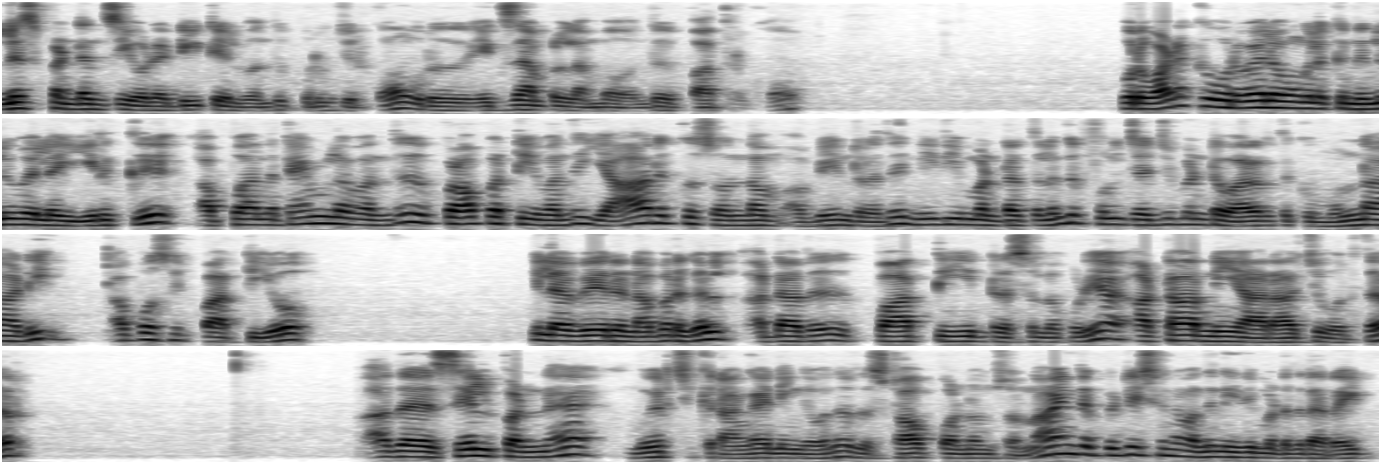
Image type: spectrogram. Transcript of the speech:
லிஸ்ட் பெண்டன்சியோட டீட்டெயில் வந்து புரிஞ்சிருக்கோம். ஒரு எக்ஸாம்பிள் நம்ம வந்து பார்த்துருக்கோம். ஒரு வழக்கு ஒருவேளை உங்களுக்கு நிலுவையில் இருக்குது அப்போ அந்த டைமில் வந்து ப்ராப்பர்ட்டி வந்து யாருக்கு சொந்தம் அப்படின்றது நீதிமன்றத்துலேருந்து ஃபுல் ஜட்ஜ்மெண்ட் வர்றதுக்கு முன்னாடி ஆப்போசிட் பார்ட்டியோ இல்லை வேறு நபர்கள் அதாவது பார்ட்டின்ற சொல்லக்கூடிய அட்டார்னி யாராச்சும் ஒருத்தர் அதை சேல் பண்ண முயற்சிக்கிறாங்க. நீங்கள் வந்து அதை ஸ்டாப் பண்ணணும்னு சொன்னால் இந்த பிட்டிஷனை வந்து நீதிமன்றத்தில் ரைட்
